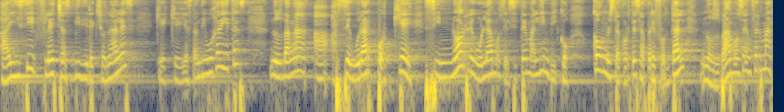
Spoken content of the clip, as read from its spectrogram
ahí sí flechas bidireccionales que, ya están dibujaditas, nos van a, asegurar por qué si no regulamos el sistema límbico con nuestra corteza prefrontal, nos vamos a enfermar.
